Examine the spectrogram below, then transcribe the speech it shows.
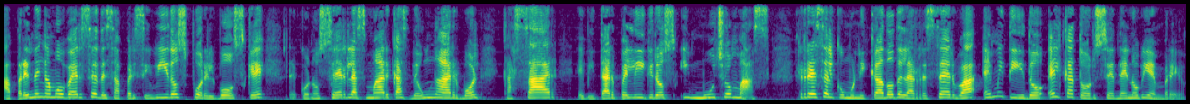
aprenden a moverse desapercibidos por el bosque, reconocer las marcas de un árbol, cazar, evitar peligros y mucho más, reza el comunicado de la Reserva emitido el 14 de noviembre.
